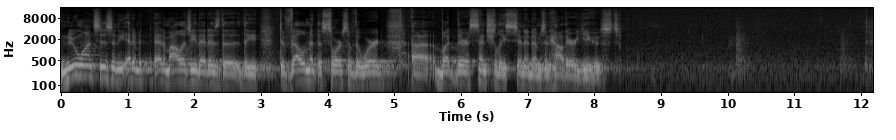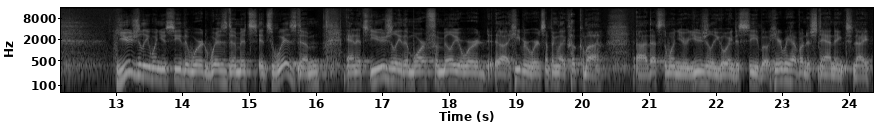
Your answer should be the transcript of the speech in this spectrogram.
nuances in the etymology, that is, the, the development, the source of the word, uh, but they're essentially synonyms in how they're used. Usually, when you see the word wisdom, it's, it's wisdom, and it's usually the more familiar word, uh, Hebrew word, something like hukmah. Uh, that's the one you're usually going to see. But here we have understanding tonight,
